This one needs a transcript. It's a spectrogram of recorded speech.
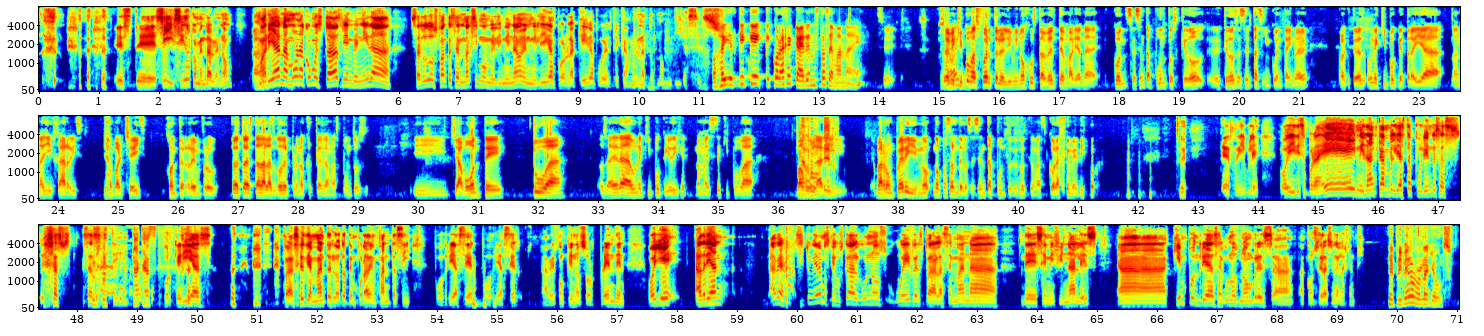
Este, sí, sí es recomendable, ¿no? Mariana Mona, ¿cómo estás? Bienvenida Saludos, Fantasy al máximo. Me eliminaron en mi liga por la que iba por el tricampeonato. No me digas eso. Ay, es que qué, coraje caer en esta semana, ¿eh? Sí. O sea, mi equipo más fuerte lo eliminó justamente Mariana con 60 puntos, quedó, eh, quedó 60-59. Para que te veas, un equipo que traía a Najee Harris, Jamar Chase, Hunter Renfro, Todavía, está Dallas Goddard, pero no creo que haga más puntos. Y Jabonte, Tua. O sea, era un equipo que yo dije, no más, este equipo va, va a, volar y va a romper y no, no pasaron de los 60 puntos. Es lo que más coraje me dio. Sí. Terrible. Hoy dice por ahí, ¡Ey! Mi Dan Campbell ya está puliendo esas, esas, esas este, porquerías para hacer diamantes la otra temporada en Fantasy. Podría ser, podría ser. A ver con qué nos sorprenden. Oye, Adrián, a ver, si tuviéramos que buscar algunos waivers para la semana de semifinales, ¿a quién pondrías algunos nombres a, consideración de la gente? El primero, Ronald Jones.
